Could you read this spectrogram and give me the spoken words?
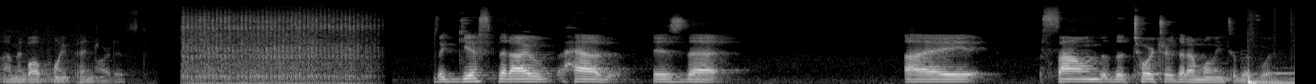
I'm a ballpoint pen artist. The gift that I have is that I found the torture that I'm willing to live with.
